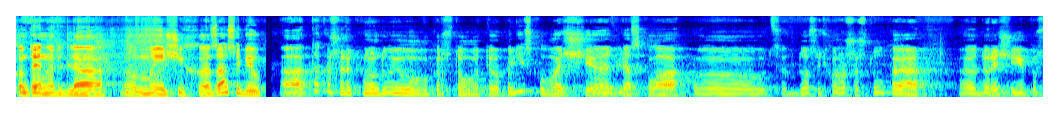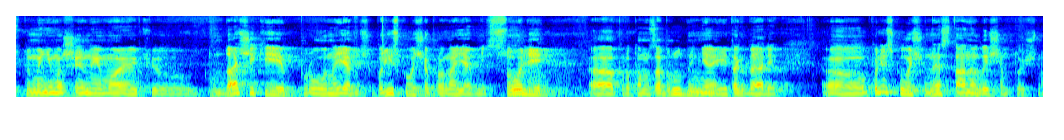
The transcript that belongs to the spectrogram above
контейнер для е, миючих засобів. А також рекомендую використовувати ополіскувач для скла. Е, Це досить хороша штука. Е, До речі, посудомийні машини мають е, датчики про наявність ополіскувача, про наявність солі, е, про там забруднення і так далі. Е, Ополіскувач не стане лишнім точно.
